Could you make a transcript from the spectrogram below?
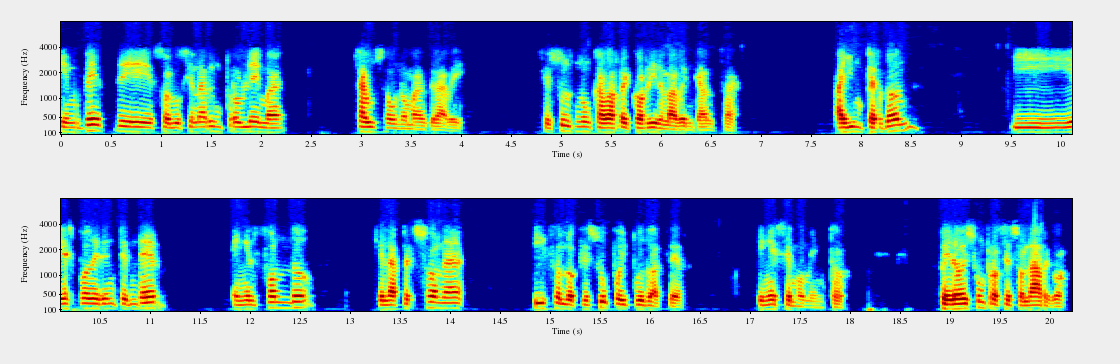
en vez de solucionar un problema, causa uno más grave. Jesús nunca va a recorrer a la venganza. Hay un perdón y es poder entender en el fondo que la persona hizo lo que supo y pudo hacer en ese momento. Pero es un proceso largo.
